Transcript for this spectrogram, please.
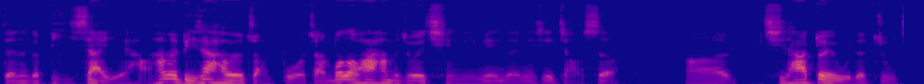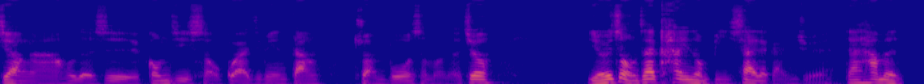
的那个比赛也好，他们比赛还会有转播，转播的话他们就会请里面的那些角色。呃，其他队伍的主将啊，或者是攻击手过来这边当转播什么的，就有一种在看一种比赛的感觉。但他们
